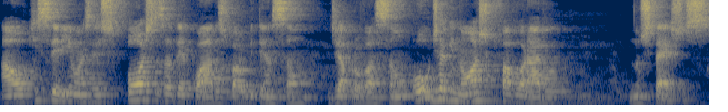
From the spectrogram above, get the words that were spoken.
ao que seriam as respostas adequadas para obtenção de aprovação ou diagnóstico favorável nos testes.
